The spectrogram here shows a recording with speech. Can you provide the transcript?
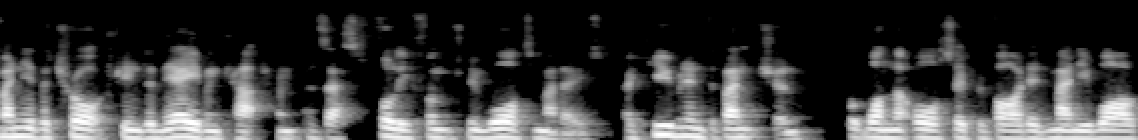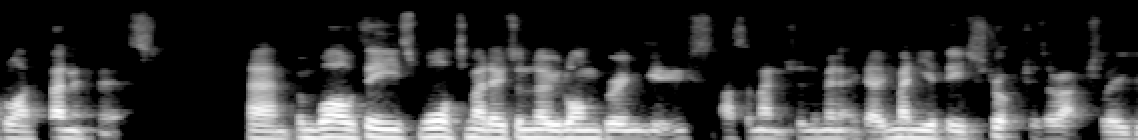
many of the chalk streams in the Avon catchment possessed fully functioning water meadows, a human intervention, but one that also provided many wildlife benefits, um, and while these water meadows are no longer in use, as I mentioned a minute ago, many of these structures are actually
